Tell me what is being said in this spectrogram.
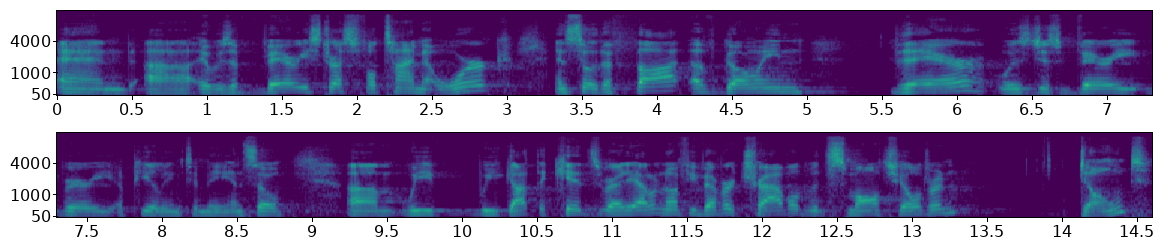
and uh, it was a very stressful time at work. And so the thought of going there was just very, very appealing to me. And so um, we, we got the kids ready. I don't know if you've ever traveled with small children don't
